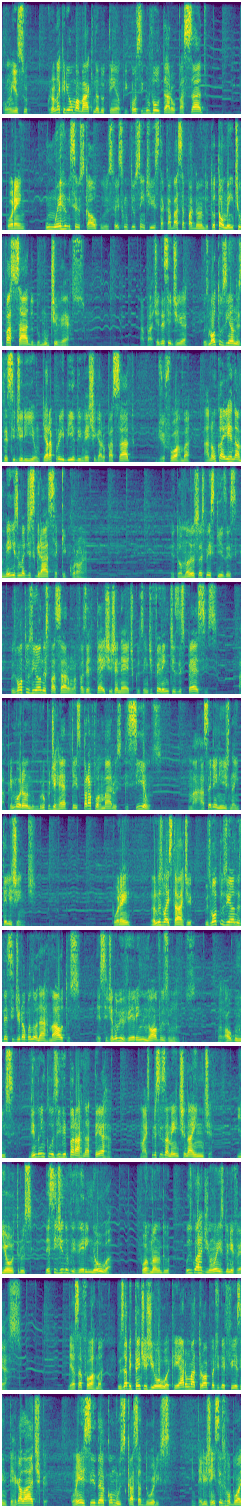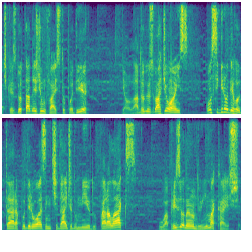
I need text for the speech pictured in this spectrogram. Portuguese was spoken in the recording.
Com isso, Crona criou uma máquina do tempo e conseguiu voltar ao passado Porém, um erro em seus cálculos fez com que o cientista acabasse apagando totalmente o passado do multiverso. A partir desse dia, os maltusianos decidiriam que era proibido investigar o passado, de forma a não cair na mesma desgraça que Corona. Retomando suas pesquisas, os maltusianos passaram a fazer testes genéticos em diferentes espécies, aprimorando um grupo de répteis para formar os Psions, uma raça alienígena inteligente. Porém, anos mais tarde, os Malthusianos decidiram abandonar Malthus, decidindo viver em novos mundos, com alguns vindo inclusive parar na Terra, mais precisamente na Índia, e outros decidindo viver em Oa, formando os Guardiões do Universo. Dessa forma, os habitantes de Oa criaram uma tropa de defesa intergaláctica, conhecida como os Caçadores, inteligências robóticas dotadas de um vasto poder que ao lado dos Guardiões, conseguiram derrotar a poderosa entidade do medo Parallax, o aprisionando em uma caixa.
